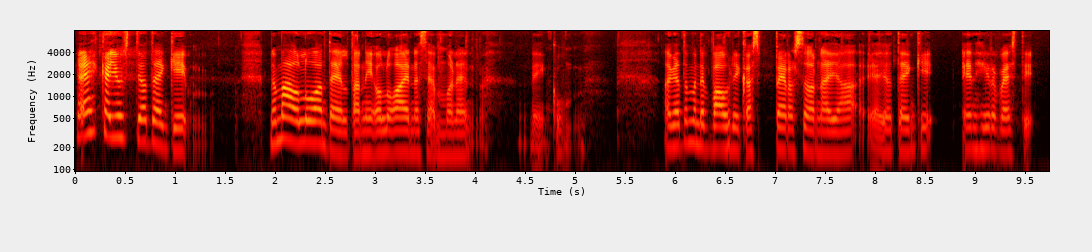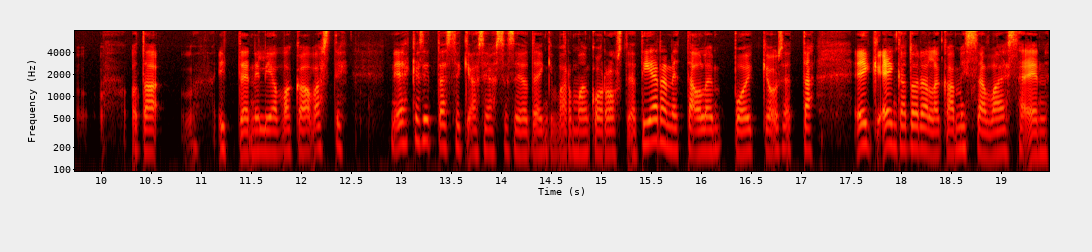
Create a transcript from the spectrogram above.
Ja ehkä just jotenkin, no mä oon luonteeltani ollut aina semmoinen niin kuin, aika tämmöinen vauhdikas persona ja, ja jotenkin en hirveästi ota itteeni liian vakavasti. Niin ehkä sitten tässäkin asiassa se jotenkin varmaan korostuu. Ja tiedän, että olen poikkeus, että enkä todellakaan missään vaiheessa en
